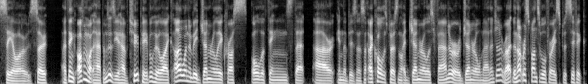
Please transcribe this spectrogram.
COOs. So I think often what happens is you have two people who are like, I want to be generally across all the things that are in the business. I call this person a generalist founder or a general manager, right? They're not responsible for a specific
